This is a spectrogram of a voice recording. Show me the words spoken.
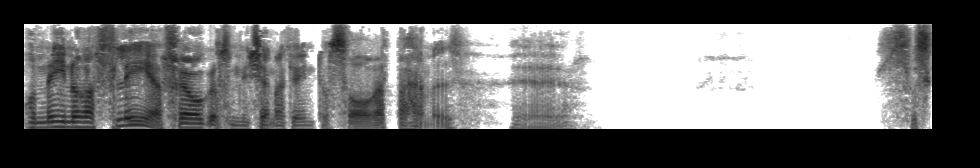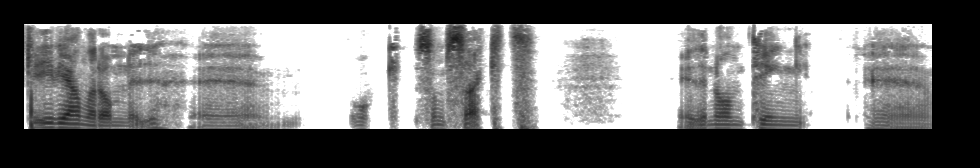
Har ni några fler frågor som ni känner att jag inte har svarat på här nu? Eh, så skriv gärna dem nu. Eh, och som sagt, är det någonting eh,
